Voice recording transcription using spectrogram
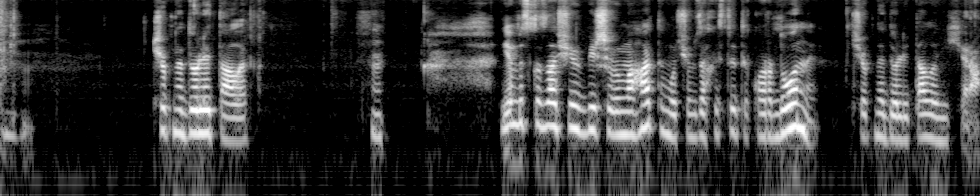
Мгм. Щоб не долітали. Хм. Я би сказала, що більше вимагатимуть, щоб захистити кордони, щоб не долітало ніхіра.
